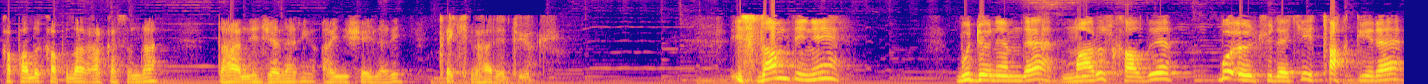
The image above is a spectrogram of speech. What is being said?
kapalı kapılar arkasında daha niceleri aynı şeyleri tekrar ediyor. İslam dini bu dönemde maruz kaldığı bu ölçüdeki tahkire,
